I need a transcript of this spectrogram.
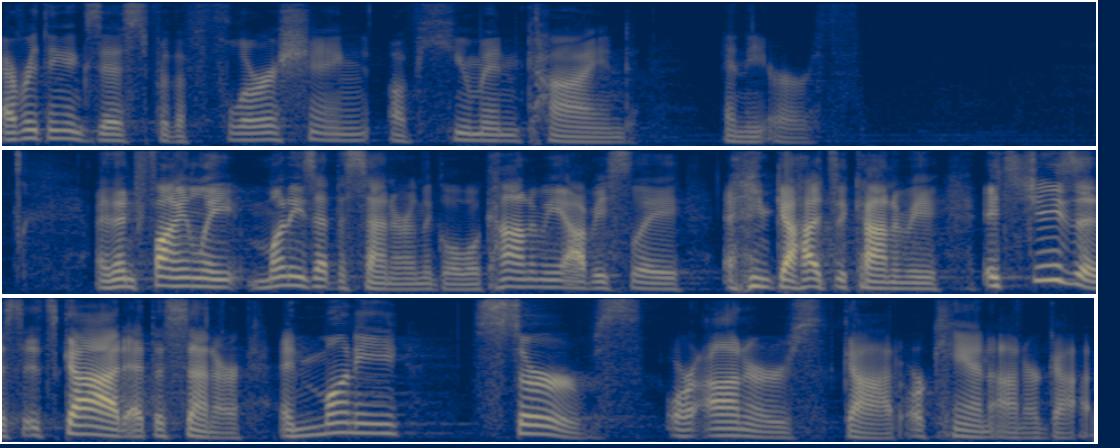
everything exists for the flourishing of humankind and the earth. And then finally, money's at the center in the global economy, obviously, and in God's economy, it's Jesus, it's God at the center. And money serves or honors God or can honor God.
